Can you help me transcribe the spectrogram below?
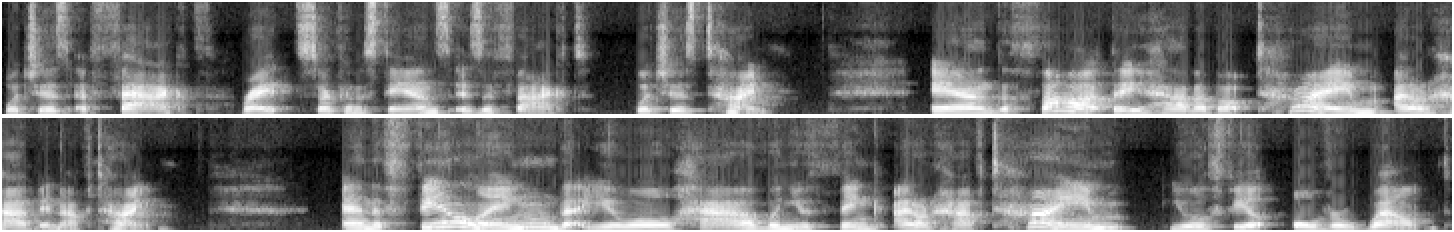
which is a fact, right? Circumstance is a fact, which is time. And the thought that you have about time, I don't have enough time. And the feeling that you will have when you think, I don't have time, you will feel overwhelmed.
